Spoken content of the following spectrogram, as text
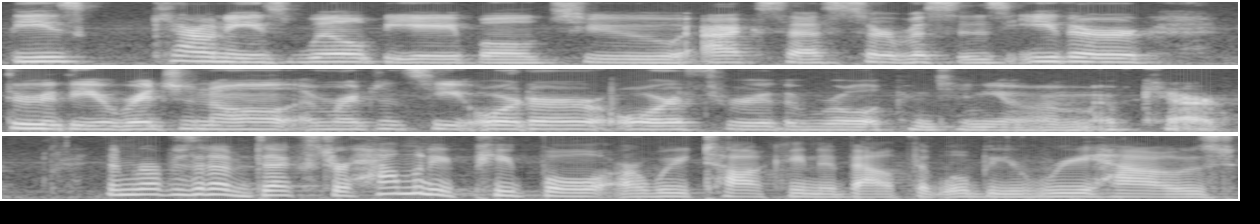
these counties will be able to access services either through the original emergency order or through the rural continuum of care. And Representative Dexter, how many people are we talking about that will be rehoused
